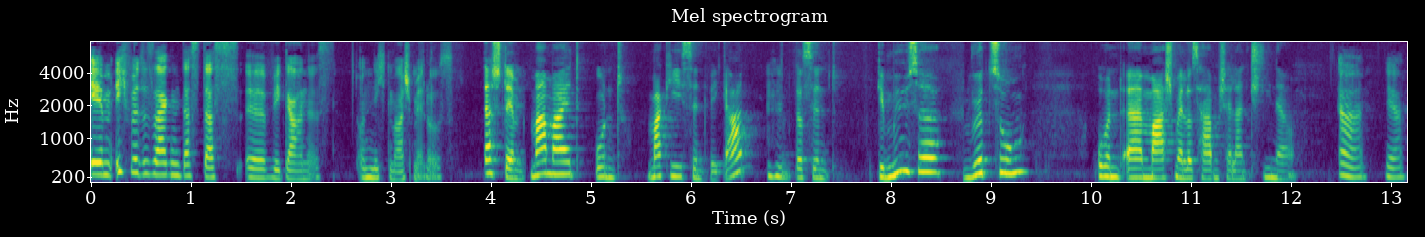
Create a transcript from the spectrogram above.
Ähm, ich würde sagen, dass das äh, vegan ist und nicht Marshmallows. Das stimmt. Marmite und Maggi sind vegan. Mhm. Das sind Gemüse, Würzung und äh, Marshmallows haben Gelatine. Ah, ja.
